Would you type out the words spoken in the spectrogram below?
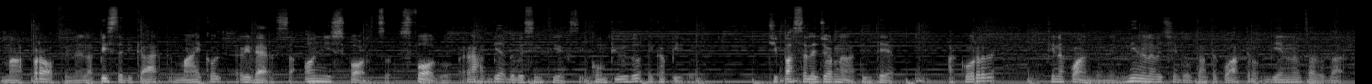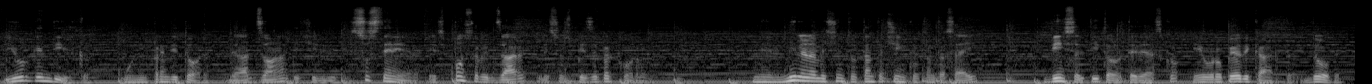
Ma proprio nella pista di kart Michael riversa ogni sforzo, sfogo, rabbia dove sentirsi compiuto e capito. Ci passa le giornate intere a correre fino a quando nel 1984 viene notato da Jürgen Dilk, un imprenditore della zona decide di sostenere e sponsorizzare le sue spese per correre. Nel 1985-86 vinse il titolo tedesco e europeo di kart, dove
